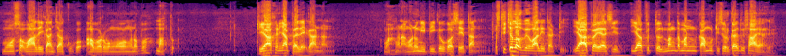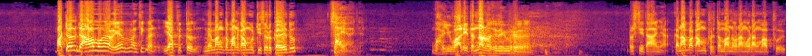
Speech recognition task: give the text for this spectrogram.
Mosok wali kancaku kok awar wong-wong napa mabuk. Dia akhirnya balik kanan. Wah, nggak ngono ngipiku kok setan. Terus diceluk be wali tadi. Ya Aba Yazid, ya betul, memang teman kamu di surga itu saya ya. Padahal tidak ngomong apa ya, memang Ya betul, memang teman kamu di surga itu saya aja. Wah, iya wali tenar maksudnya bro. Terus ditanya, kenapa kamu berteman orang-orang mabuk?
